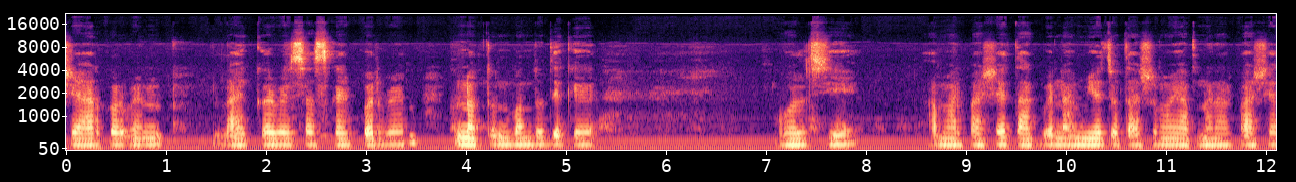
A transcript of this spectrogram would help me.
শেয়ার করবেন, লাইক করবেন, সাবস্ক্রাইব করবেন। নতুন বন্ধু দেখে বলছি, আমার পাশে থাকবেন, আমিও যথাসময় আপনার পাশে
